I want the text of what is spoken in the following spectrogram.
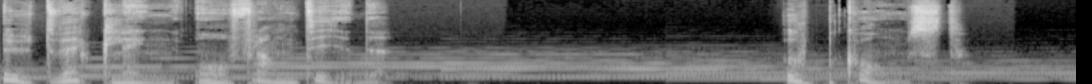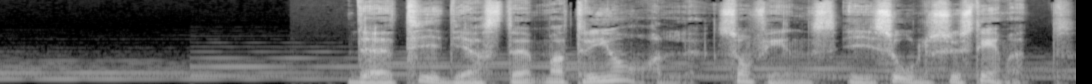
Utveckling och framtid Uppkomst det tidigaste material som finns i solsystemet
